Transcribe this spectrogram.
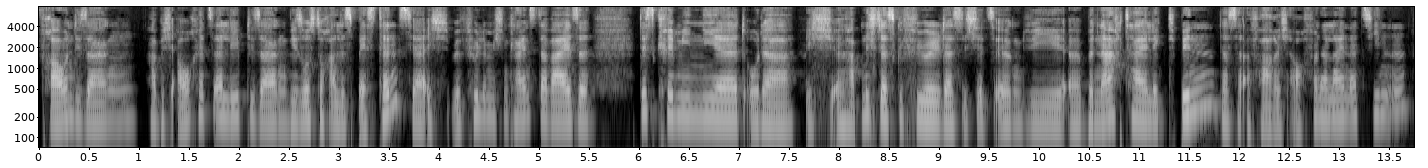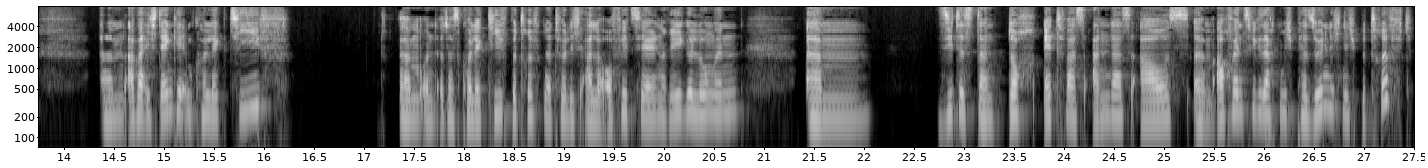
Frauen, die sagen, habe ich auch jetzt erlebt, die sagen, wieso ist doch alles bestens? Ja, ich fühle mich in keinster Weise diskriminiert oder ich äh, habe nicht das Gefühl, dass ich jetzt irgendwie äh, benachteiligt bin. Das erfahre ich auch von Alleinerziehenden. Ähm, aber ich denke im Kollektiv, ähm, und das Kollektiv betrifft natürlich alle offiziellen Regelungen, ähm, sieht es dann doch etwas anders aus, ähm, auch wenn es, wie gesagt, mich persönlich nicht betrifft.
